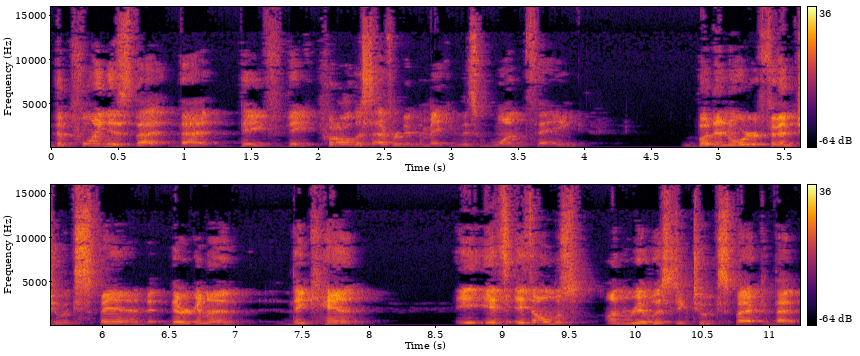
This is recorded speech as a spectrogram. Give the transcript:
The point is that that they've they've put all this effort into making this one thing, but in order for them to expand, they're gonna they can't. It's it's almost unrealistic to expect that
